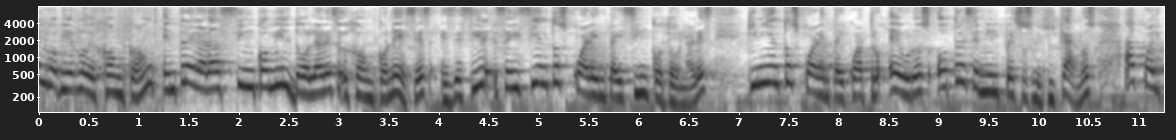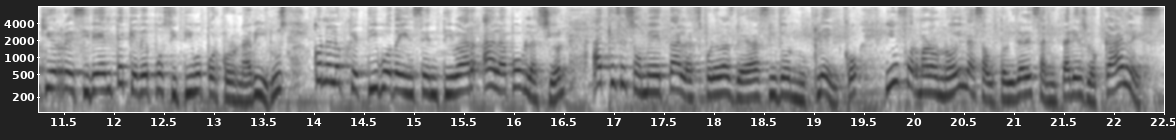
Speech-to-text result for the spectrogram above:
El gobierno de Hong Kong entregará 5 mil dólares hongkoneses, es decir, 645 dólares, 544 euros o 13 mil pesos mexicanos a cualquier residente que dé positivo por coronavirus con el objetivo de incentivar a la población a que se someta a las pruebas de ácido nucleico, informaron hoy las autoridades sanitarias locales.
